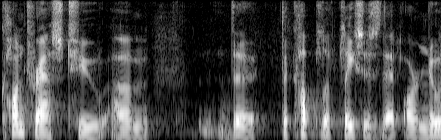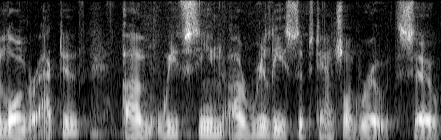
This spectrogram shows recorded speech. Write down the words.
contrast to um, the, the couple of places that are no longer active, um, we've seen a really substantial growth. So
